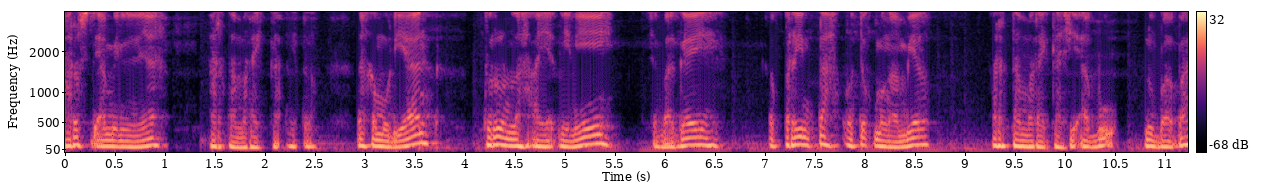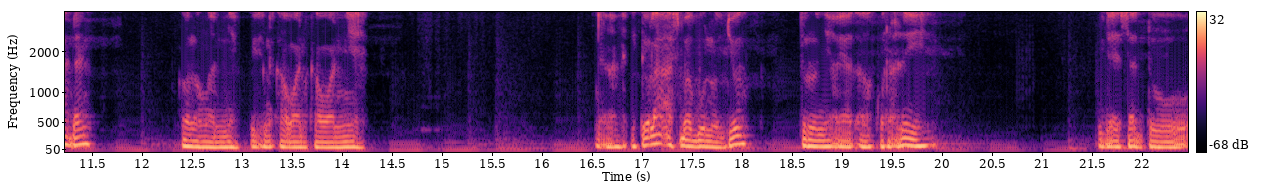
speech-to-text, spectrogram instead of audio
harus diambilnya harta mereka itu nah kemudian turunlah ayat ini sebagai perintah untuk mengambil harta mereka si Abu Lubabah dan golongannya dan kawan-kawannya. Nah, itulah asbabun nuzul turunnya ayat Al-Qur'an ini. Tidak satu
